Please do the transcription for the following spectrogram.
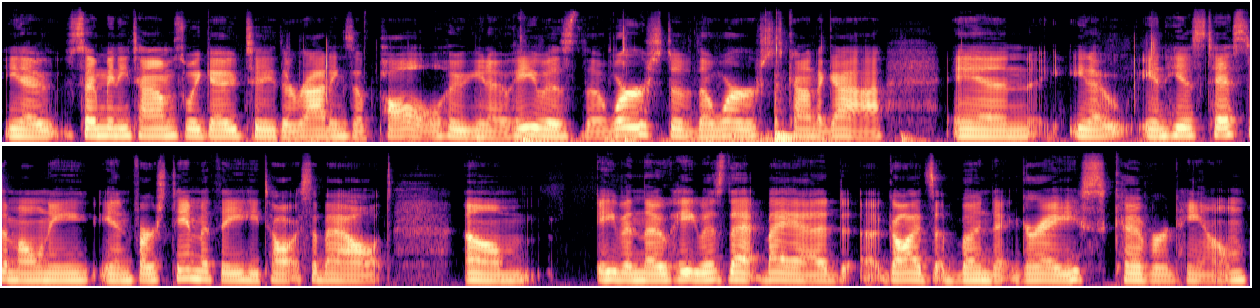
you know, so many times we go to the writings of Paul, who, you know, he was the worst of the worst kind of guy. And, you know, in his testimony in First Timothy, he talks about um, even though he was that bad, uh, God's abundant grace covered him.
